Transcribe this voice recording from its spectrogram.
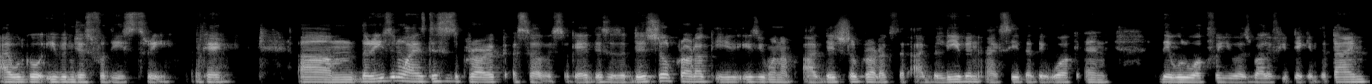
I would go even just for these three. Okay. Um, the reason why is this is a product, a service. Okay. This is a digital product. Easy one of our digital products that I believe in. I see that they work and they will work for you as well if you take in the time,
